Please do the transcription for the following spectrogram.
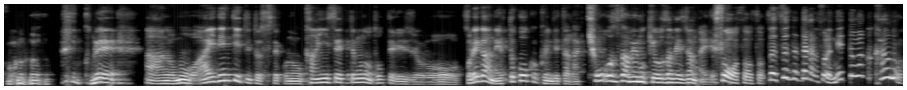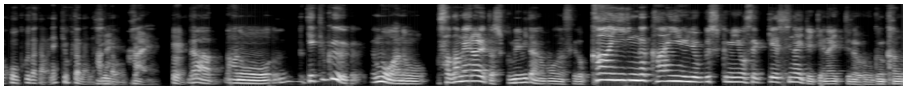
これ、あの、もうアイデンティティとしてこの会員制ってものを取ってる以上、これがネット広告に出たら、興ざめも興ざめじゃないですか。そうそうそう。だからそれネットワーク買うのが広告だからね、極端な話、はい、今の。はい。うん、だから、あの、結局、もう、あの、定められた仕組みみたいなものなんですけど、会員が会員を呼ぶ仕組みを設計しないといけないっていうのが僕の考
